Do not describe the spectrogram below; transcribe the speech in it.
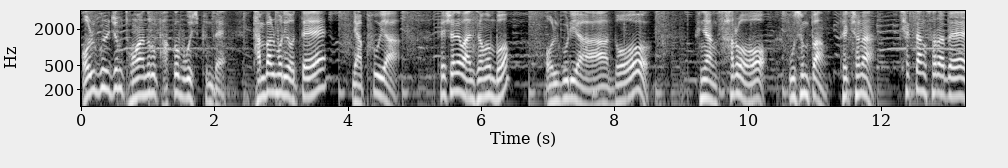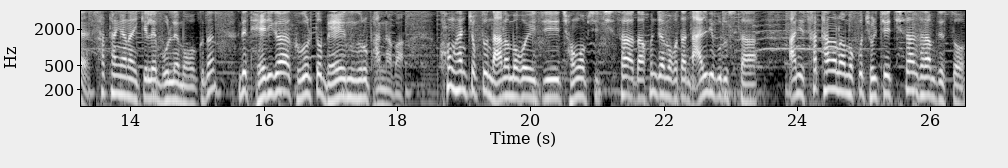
얼굴 좀 동안으로 바꿔보고 싶은데 단발머리 어때? 야 푸야 패션의 완성은 뭐? 얼굴이야. 너 그냥 살아. 웃음빵 백천아 책상 서랍에 사탕이 하나 있길래 몰래 먹었거든. 근데 대리가 그걸 또 매 눈으로 봤나 봐. 콩 한쪽도 나눠 먹어야지. 정없이 치사하다. 혼자 먹었다. 난리 부르스다. 아니 사탕 하나 먹고 졸지에 치사한 사람 됐어.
